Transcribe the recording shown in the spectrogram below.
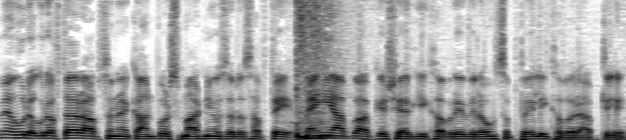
मैं हूँ रघु अफ्तार आप सुन रहे हैं कानपुर स्मार्ट न्यूज़ और इस हफ़्ते मैं ही आपको आपके शहर की खबरें दे रहा। हूँ सब पहली खबर आपके लिए।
